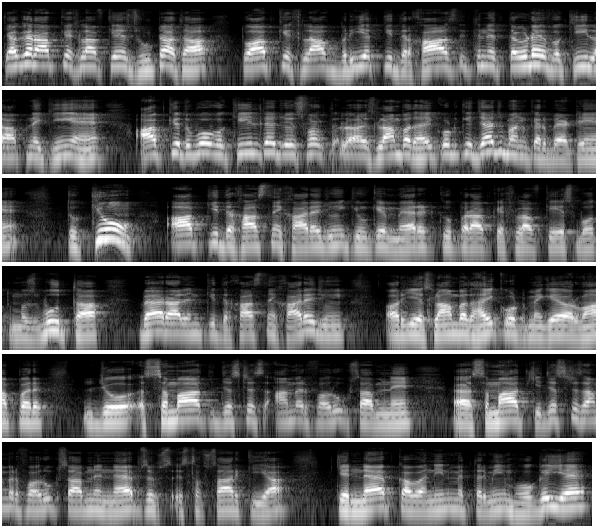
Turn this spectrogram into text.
कि अगर आपके ख़िलाफ़ केस झूठा था तो आपके ख़िलाफ़ ब्रीत की दरख्वास्त इतने तगड़े वकील आपने किए हैं। आपके तो वो वकील थे जो इस वक्त इस्लामाबाद हाईकोर्ट के जज बनकर बैठे हैं। तो क्यों आपकी दरखास्तें खारिज हुई क्योंकि मेरिट के ऊपर आपके ख़िलाफ़ केस बहुत मज़बूत था। बहरहाल इनकी दरखास्तें खारिज हुई और ये इस्लामाबाद हाई कोर्ट में गए और वहाँ पर जो समात जस्टिस आमिर फ़ारूक साहब ने समात की, जस्टिस आमिर फ़ारूक साहब ने नैब से इस्तफसार किया कि नैब कवानी में तरमीम हो गई है,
